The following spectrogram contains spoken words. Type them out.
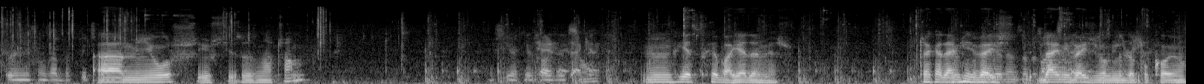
które nie są zabezpieczone, Em, już, już ci zaznaczam. jeśli 10 jakiekolwiek są. Mm, jest chyba jeden, wiesz. Czekaj, daj mi wejść, jeden zobaczy. daj mi wejść w ogóle do pokoju.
